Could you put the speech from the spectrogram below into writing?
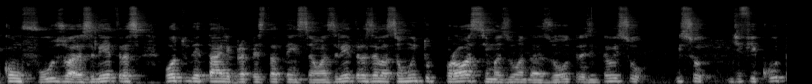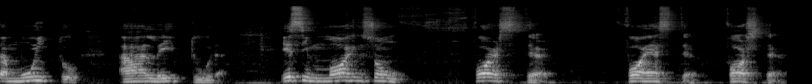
confuso. As letras, outro detalhe para prestar atenção, as letras elas são muito próximas uma das outras, então isso, isso dificulta muito a leitura. Esse Morrison Forster, Forster, Forster,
